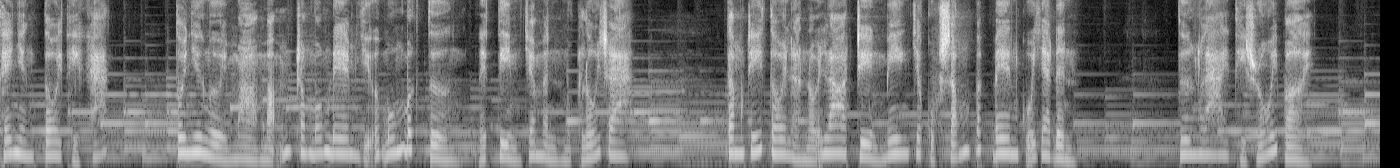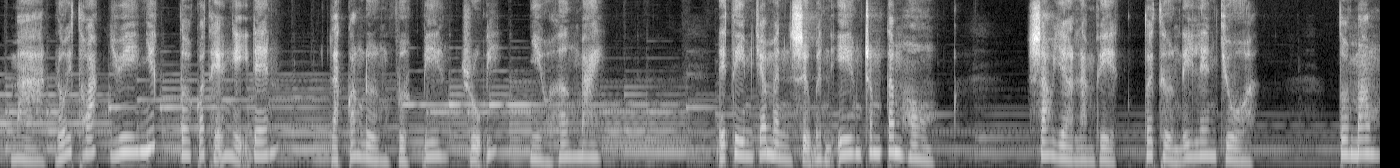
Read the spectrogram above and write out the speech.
Thế nhưng tôi thì khác tôi như người mò mẫm trong bóng đêm giữa bốn bức tường để tìm cho mình một lối ra. Tâm trí tôi là nỗi lo triền miên cho cuộc sống bấp bênh của gia đình. Tương lai thì rối bời, mà lối thoát duy nhất tôi có thể nghĩ đến là con đường vượt biên, rủi nhiều hơn may. Để tìm cho mình sự bình yên trong tâm hồn, sau giờ làm việc, tôi thường đi lên chùa. Tôi mong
